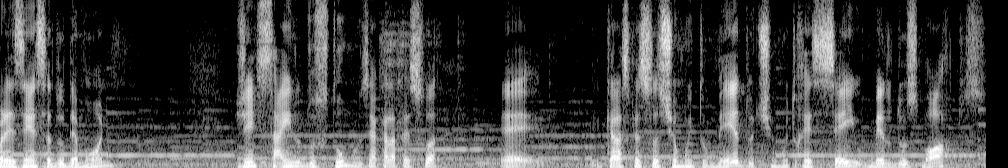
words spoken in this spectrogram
presença do demônio, gente saindo dos túmulos e aquela pessoa, é, aquelas pessoas tinham muito medo, tinham muito receio, medo dos mortos,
